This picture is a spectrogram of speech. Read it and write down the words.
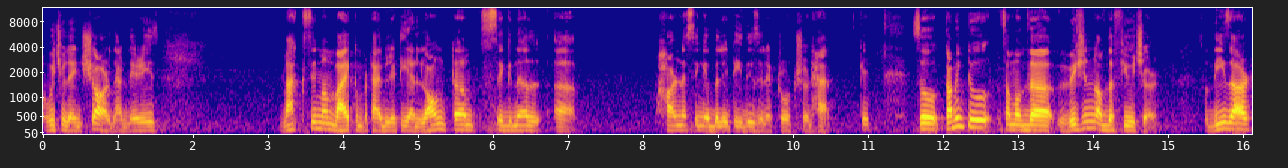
which will ensure that there is maximum biocompatibility and long term signal uh, harnessing ability these electrodes should have. Okay. So, coming to some of the vision of the future. So, these are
